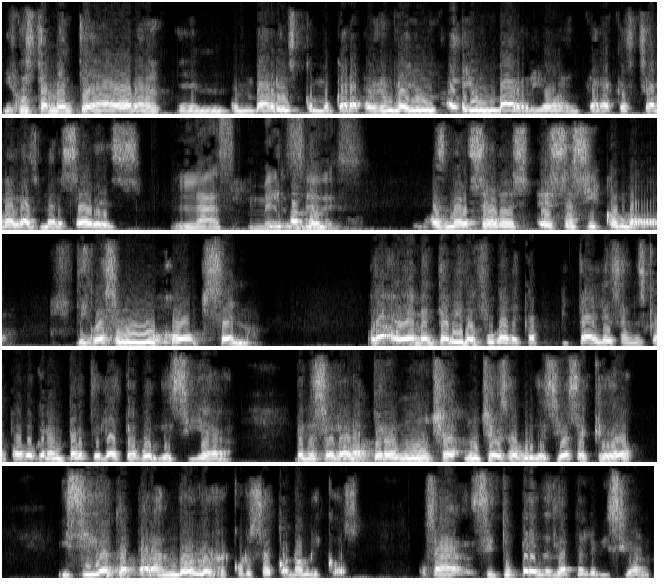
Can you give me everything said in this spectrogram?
Y justamente ahora, en, en barrios como Caracas, por ejemplo, hay un, hay un barrio en Caracas que se llama Las Mercedes. Las Mercedes. Las Mercedes es así como, pues, digo, es un lujo obsceno. O sea, obviamente ha habido fuga de capitales, han escapado gran parte de la alta burguesía venezolana, pero mucha, mucha de esa burguesía se quedó y sigue acaparando los recursos económicos. O sea, si tú prendes la televisión,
